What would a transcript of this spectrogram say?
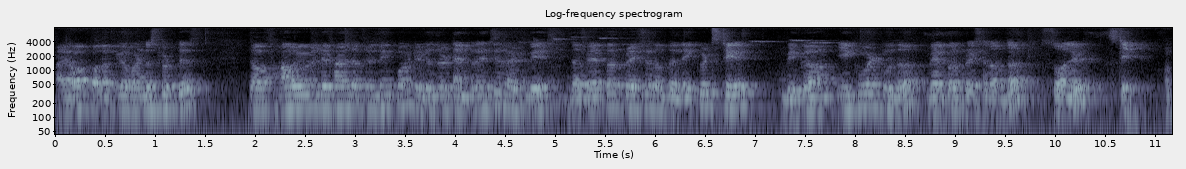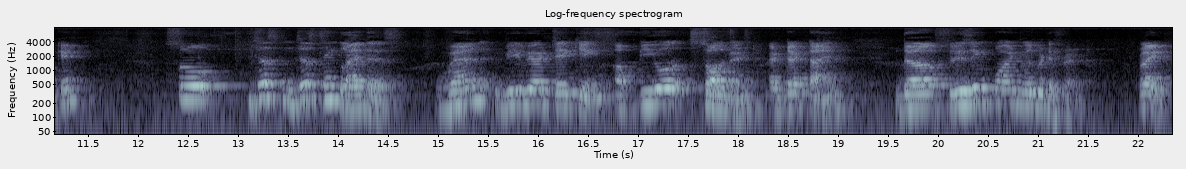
I hope all of you have understood this. Of how we will define the freezing point? It is the temperature at which the vapor pressure of the liquid state become equal to the vapor pressure of the solid state. Okay? So just just think like this. When we were taking a pure solvent at that time the freezing point will be different right?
